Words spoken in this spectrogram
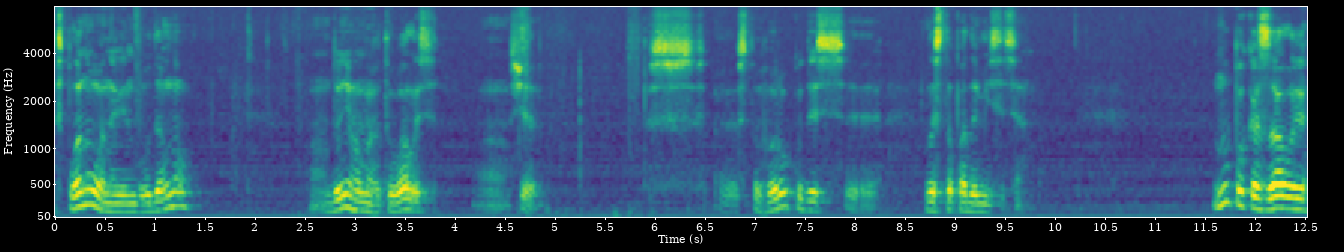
Спланований він був давно. До нього ми готувалися ще е, з того року, десь е, листопада місяця. Ну, показали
